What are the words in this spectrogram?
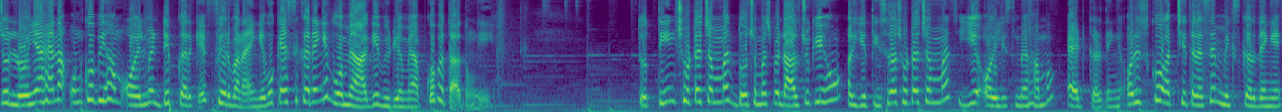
जो लोइयाँ हैं ना, उनको भी हम ऑयल में डिप करके फिर बनाएँगे। वो कैसे करेंगे, वो मैं आगे वीडियो में आपको बता दूँगी। तो तीन छोटे चम्मच, दो चम्मच में डाल चुकी हूँ और ये तीसरा छोटा चम्मच, ये ऑयल इसमें हम ऐड कर देंगे और इसको अच्छी तरह से मिक्स कर देंगे।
